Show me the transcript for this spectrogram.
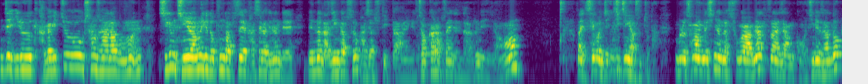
이제 이렇게 가격이 쭉 상승하나 보면 지금 증여하면 이게 높은 값에 가세가 되는데 옛날 낮은 값으로 가세할 수도 있다. 저가로 합산이 된다. 그런 얘기죠. 세 번째 일찍 증여할수록 좋다. 물론 사망된 10년 다 추가하면 합산하지 않고 징계재산도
